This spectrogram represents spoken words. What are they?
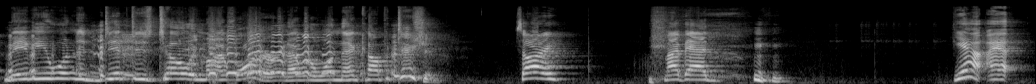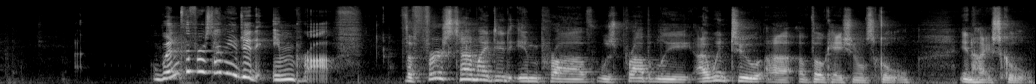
maybe he wouldn't have dipped his toe in my water and I would have won that competition. Sorry. My bad. yeah, I. When's the first time you did improv? The first time I did improv was probably I went to a, a vocational school in high school,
